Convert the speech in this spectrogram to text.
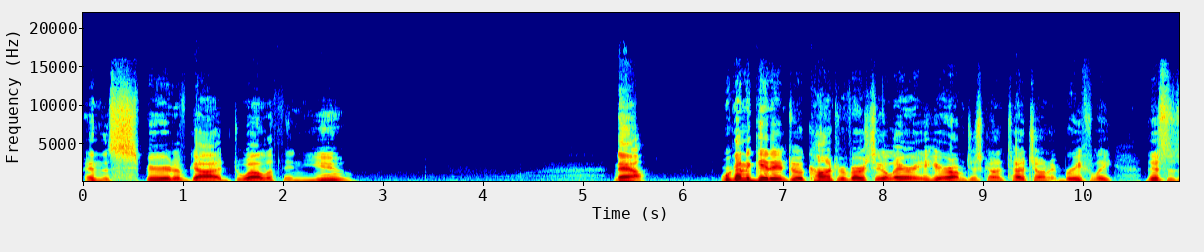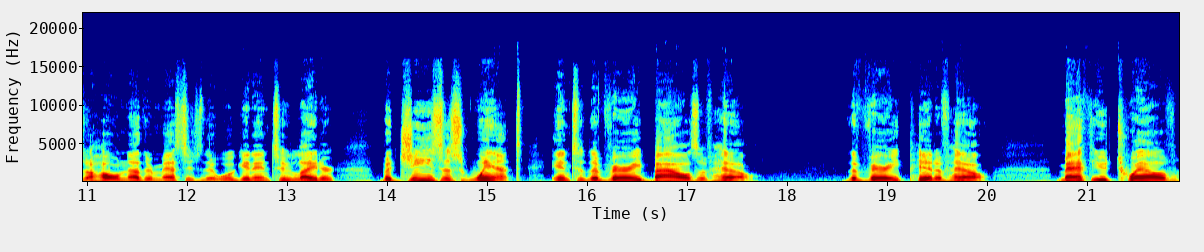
and the Spirit of God dwelleth in you? Now, we're going to get into a controversial area here. I'm just going to touch on it briefly. This is a whole nother message that we'll get into later. But Jesus went into the very bowels of hell, the very pit of hell. Matthew 12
